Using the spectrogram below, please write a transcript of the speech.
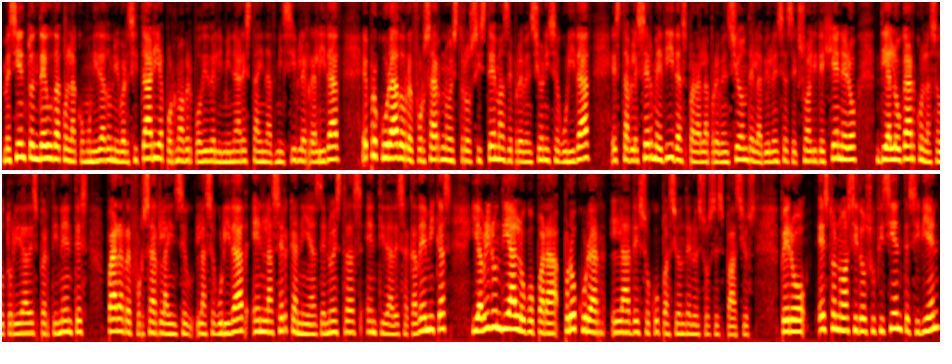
Me siento en deuda con la comunidad universitaria por no haber podido eliminar esta inadmisible realidad. He procurado reforzar nuestros sistemas de prevención y seguridad, establecer medidas para la prevención de la violencia sexual y de género, dialogar con las autoridades pertinentes para reforzar la, la seguridad en las cercanías de nuestras entidades académicas y abrir un diálogo para procurar la desocupación de nuestros espacios. Pero esto no ha sido suficiente, si bien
